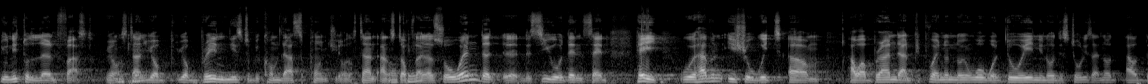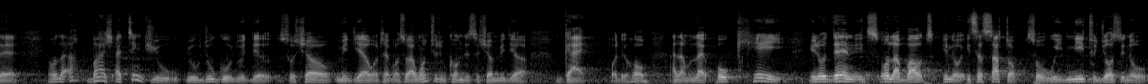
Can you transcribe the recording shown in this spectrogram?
you need to learn fast. You understand? Okay. Your your brain needs to become that sponge. You understand and stuff like that. So when the uh, the CEO then said, "Hey, we're having issue with um, our brand and people are not knowing what we're doing. You know, the stories are not out there." I was like, ah, "Bash, I think you you do good with the social media, whatever. So I want you to become the social media guy for the hub." And I'm like, "Okay, you know." Then it's all about you know, it's a startup, so we need to just you know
